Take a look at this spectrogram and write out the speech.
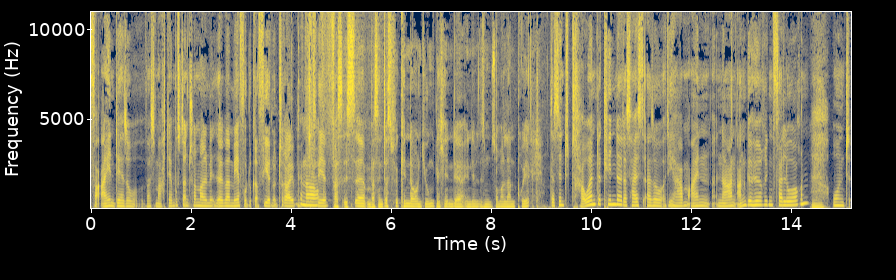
Verein, der so was macht. Der muss dann schon mal selber mehr fotografieren und schreiben. Genau. Was ist, äh, was sind das für Kinder und Jugendliche in der in diesem Sommerland-Projekt? Das sind trauernde Kinder, das heißt also, die haben einen nahen Angehörigen verloren mhm. und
